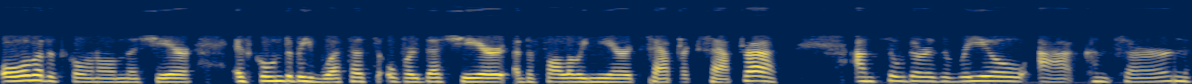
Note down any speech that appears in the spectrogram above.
all that is going on this year is going to be with us over this year and the following year, etc., etc. And so there is a real uh, concern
